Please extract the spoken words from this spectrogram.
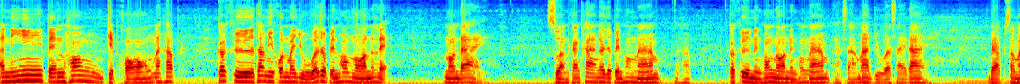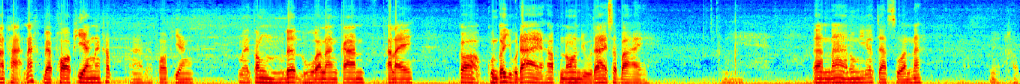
อันนี้เป็นห้องเก็บของนะครับ ก็คือถ้ามีคนมาอยู่ก็จะเป็นห้องนอนนั่นแหละ นอนได้ ส่วนข้างๆก็จะเป็นห้องน้ำนะครับ ก็คือหนึ่งห้องนอนหนึ่งห้องน้ำอะสามารถอยู่อาศัยได้ แบบสมถะนะ แบบพอเพียงนะครับแบบพอเพียงไม่ต้องเลิศหรูอลังการอะไร ก็คุณก็อยู่ได้ครับ นอนอยู่ได้สบายด้านหน้าตรงนี้ก็จัดสวนนะเนี่ยครับ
